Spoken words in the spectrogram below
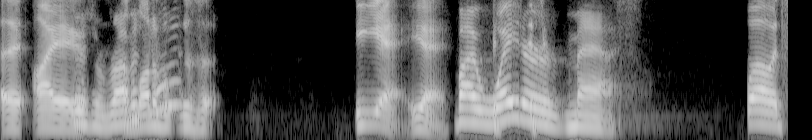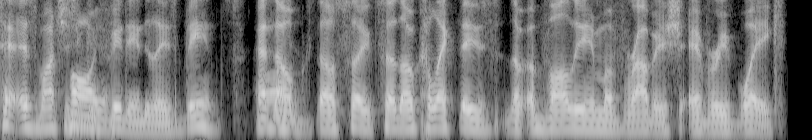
Uh, I There's a rubbish a lot of it was. Yeah, yeah. By weight it's- or mass? Well, it's as much as you can fit into these bins, and they'll Volume. they'll so so they'll collect these the a volume of rubbish every week,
